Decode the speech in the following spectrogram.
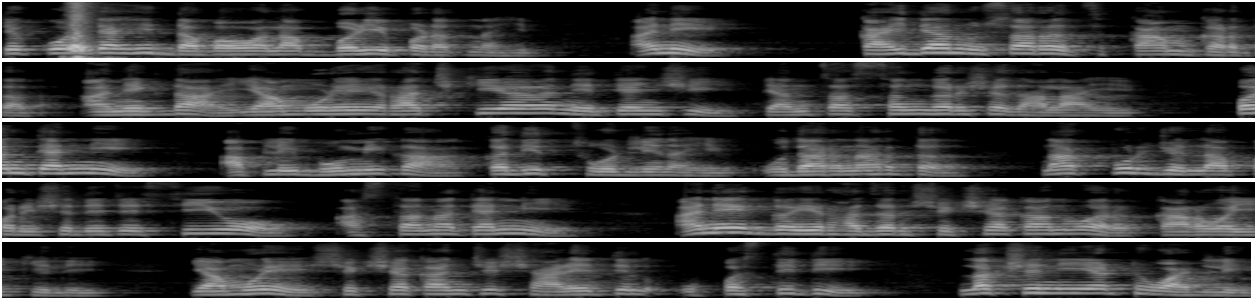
ते कोणत्याही दबावाला बळी पडत नाहीत आणि कायद्यानुसारच काम करतात. अनेकदा यामुळे राजकीय नेत्यांशी त्यांचा संघर्ष झाला आहे. पण त्यांनी आपली भूमिका कधीच सोडली नाही. उदाहरणार्थ नागपूर जिल्हा परिषदेचे सीईओ असताना त्यांनी अनेक गैरहजर शिक्षकांवर कारवाई केली. यामुळे शिक्षकांची शाळेतील उपस्थिती लक्षणीय वाढली.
